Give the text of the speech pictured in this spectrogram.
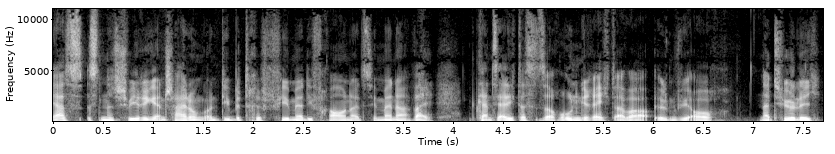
Ja, es ist eine schwierige Entscheidung und die betrifft viel mehr die Frauen als die Männer, weil ganz ehrlich, das ist auch ungerecht, aber irgendwie auch natürlich,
